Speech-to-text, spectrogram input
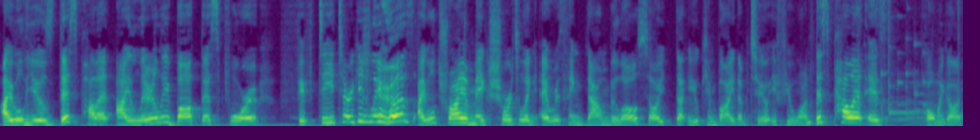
I will use this palette. I literally bought this for 50 Turkish liras. I will try and make sure to link everything down below so that you can buy them too if you want. This palette is Oh my god.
